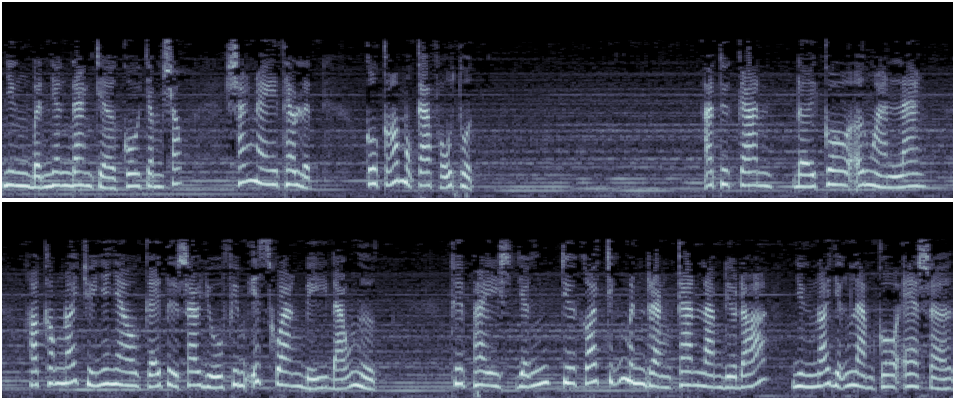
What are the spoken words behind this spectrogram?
nhưng bệnh nhân đang chờ cô chăm sóc. Sáng nay theo lịch, cô có một ca phẫu thuật. Atukan đợi cô ở ngoài hành lang. Họ không nói chuyện với nhau kể từ sau vụ phim X-quang bị đảo ngược. Thuy Pace vẫn chưa có chứng minh rằng Can làm điều đó, nhưng nó vẫn làm cô e sợ.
